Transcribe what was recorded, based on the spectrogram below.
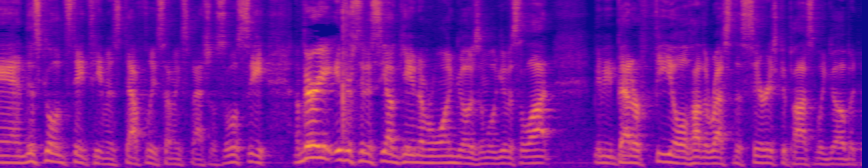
And this Golden State team is definitely something special. So we'll see. I'm very interested to see how game number one goes, and will give us a lot, maybe better feel of how the rest of the series could possibly go. But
